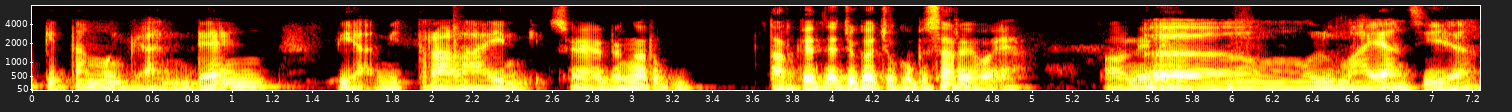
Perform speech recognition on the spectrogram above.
kita menggandeng pihak mitra lain gitu. Saya dengar targetnya juga cukup besar ya Pak ya tahun ini. Em, lumayan sih ya.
